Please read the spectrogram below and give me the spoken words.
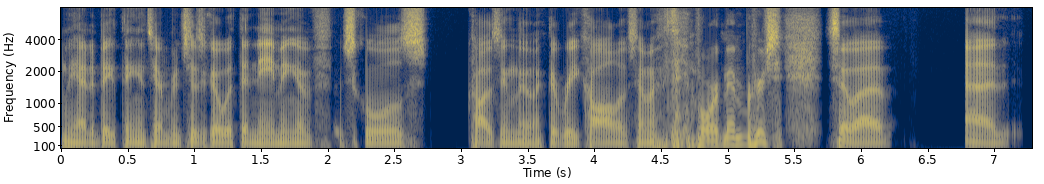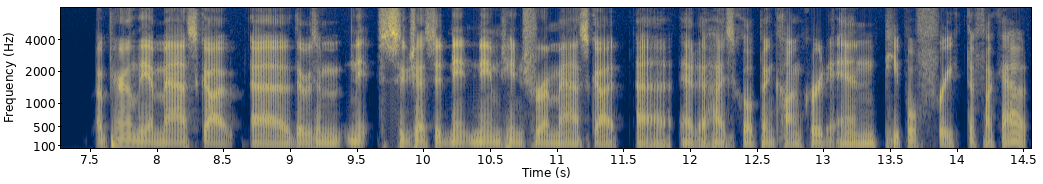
we had a big thing in San Francisco with the naming of schools causing the like the recall of some of the board members. So, uh, uh, apparently, a mascot. Uh, there was a na- suggested na- name change for a mascot uh, at a high school up in Concord, and people freaked the fuck out.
